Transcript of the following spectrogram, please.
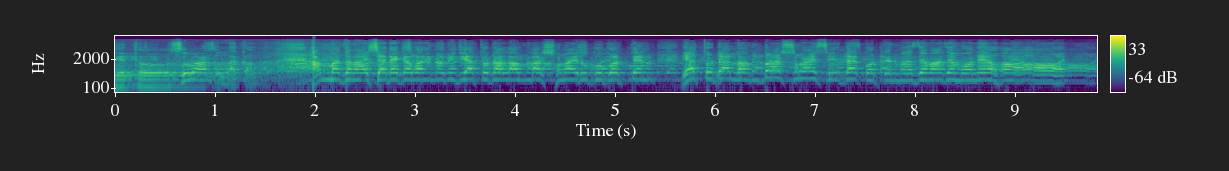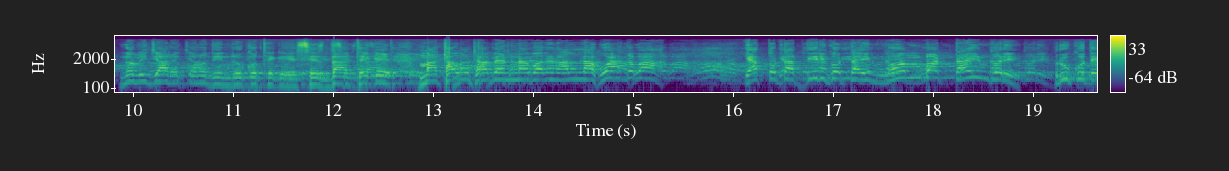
যেত। সুবহানাল্লাহ। আম্মা জান আয়েশা ডেকে বলে, নবীজি এতটা লম্বা সময় রুকু করতেন, এতটা লম্বা সময় সিজদা করতেন, মাঝে মাঝে মনে হয় নবীজি আর কোনোদিন রুকু থেকে, সিজদা থেকে মাথা উঠাবেন না, বলেন আল্লাহু আকবার। এতটা দীর্ঘ টাইম লম্বা টাইম ধরে রুকুতে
